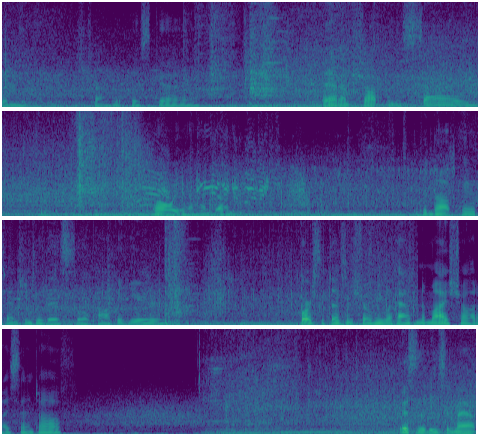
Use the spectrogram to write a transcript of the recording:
Nothing. Just try and get this guy. And I'm shot from the side. Oh yeah, I'm done. Did not pay attention to this little pocket here. Of course it doesn't show me what happened to my shot I sent off. This is a decent map.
